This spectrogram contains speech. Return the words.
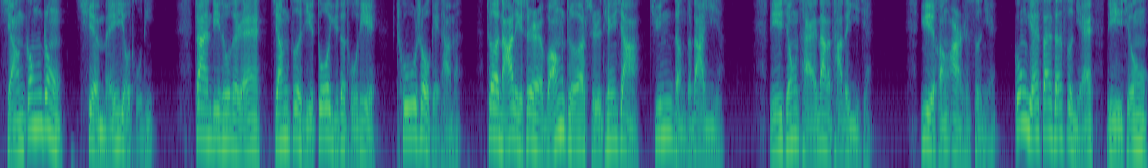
想耕种却没有土地，占地图的人将自己多余的土地出售给他们。这哪里是王者使天下均等的大义呀？李雄采纳了他的意见。玉衡二十四年（公元三三四年），李雄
